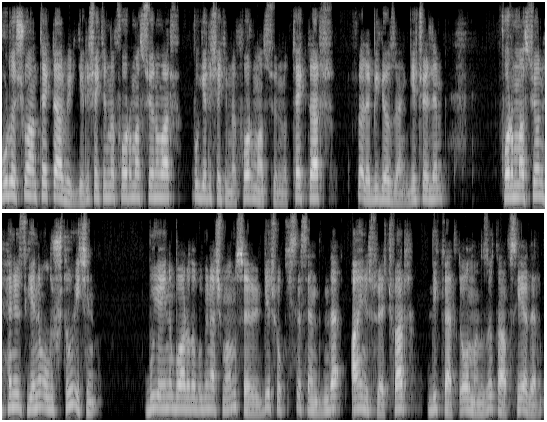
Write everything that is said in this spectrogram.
Burada şu an tekrar bir geri çekilme formasyonu var. Bu geri çekilme formasyonunu tekrar şöyle bir gözden geçirelim. Formasyon henüz yeni oluştuğu için bu yayını bu arada bugün açmamın sebebi birçok hisse senedinde aynı süreç var. Dikkatli olmanızı tavsiye ederim.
